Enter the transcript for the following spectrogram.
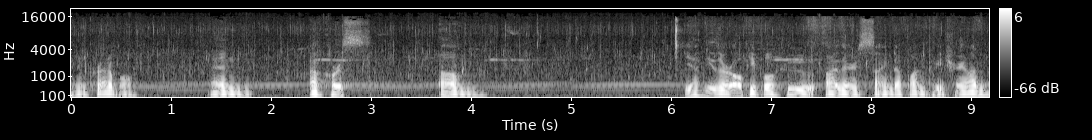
and incredible. And of course, um, yeah, these are all people who either signed up on Patreon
